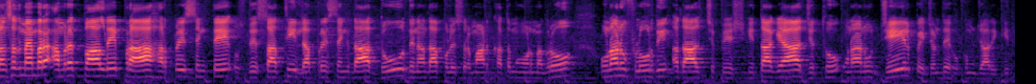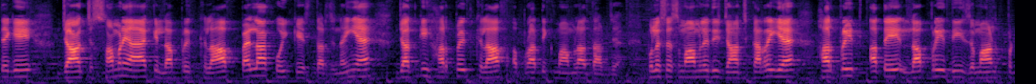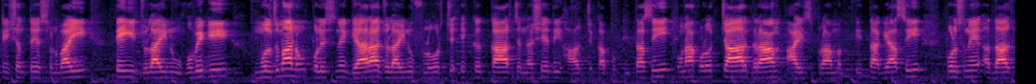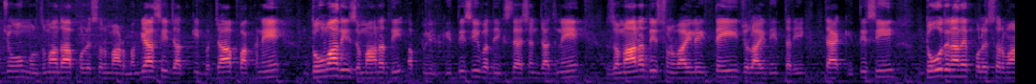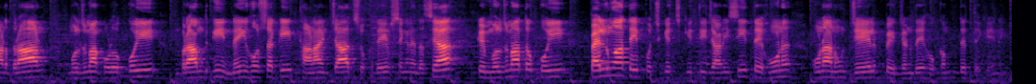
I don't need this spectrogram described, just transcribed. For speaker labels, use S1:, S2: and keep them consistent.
S1: ਸੰਸਦ ਮੈਂਬਰ ਅਮਰਤਪਾਲ ਦੇ ਭਰਾ ਹਰਪ੍ਰੀਤ ਸਿੰਘ ਤੇ ਉਸਦੇ ਸਾਥੀ ਲਵਪ੍ਰੀਤ ਸਿੰਘ ਦਾ 2 ਦਿਨਾਂ ਦਾ ਪੁਲਿਸ ਰਿਮਾਂਡ ਖਤਮ ਹੋਣ ਮਗਰੋਂ ਉਹਨਾਂ ਨੂੰ ਫਲੋਰ ਦੀ ਅਦਾਲਤ 'ਚ ਪੇਸ਼ ਕੀਤਾ ਗਿਆ, ਜਿੱਥੋਂ ਉਹਨਾਂ ਨੂੰ ਜੇਲ੍ਹ ਭੇਜਣ ਦੇ ਹੁਕਮ ਜਾਰੀ ਕੀਤੇ ਗਏ। ਜਾਂਚ ਸਾਹਮਣੇ ਆਇਆ ਕਿ ਲਵਪ੍ਰੀਤ ਖਿਲਾਫ ਪਹਿਲਾਂ ਕੋਈ ਕੇਸ ਦਰਜ ਨਹੀਂ ਹੈ, ਜਦਕਿ ਹਰਪ੍ਰੀਤ ਖਿਲਾਫ ਅਪਰਾਧਿਕ ਮਾਮਲਾ ਦਰਜ ਹੈ। ਪੁਲਿਸ ਇਸ ਮਾਮਲੇ ਦੀ ਜਾਂਚ ਕਰ ਰਹੀ ਹੈ। ਹਰਪ੍ਰੀਤ ਅਤੇ ਲਵਪ੍ਰੀਤ ਦੀ ਜ਼ਮਾਨਤ ਪਟੀਸ਼ਨ ਤੇ ਸੁਣਵਾਈ 23 ਜੁਲਾਈ ਨੂੰ ਹੋਵੇਗੀ। ਮੁਲਜ਼ਮਾਂ ਨੂੰ ਪੁਲਿਸ ਨੇ 11 ਜੁਲਾਈ ਨੂੰ ਫਲੋਰ 'ਚ ਇੱਕ ਕਾਰ 'ਚ ਨਸ਼ੇ ਦੀ ਹਾਲਤ 'ਚ ਕਾਬੂ ਕੀਤਾ ਸੀ। ਉਹਨਾਂ ਕੋਲੋਂ 4 ਗ੍ਰਾਮ ਆਈਸ ਬਰਾਮਦ ਕੀਤਾ ਗਿਆ ਸੀ। ਪੁਲਿਸ ਨੇ ਅਦਾਲਤ 'ਚੋਂ ਮੁਲਜ਼ਮਾਂ ਦਾ ਪੁਲਿਸ ਰਿਮਾਂਡ ਮੰਗਿਆ ਸੀ, ਜਦਕਿ ਬਚਾਅ ਪੱਖ ਨੇ ਦੋਵਾਂ ਦੀ ਜ਼ਮਾਨਤ ਦੀ ਅਪੀਲ ਕੀਤੀ ਸੀ। ਵਧੀਕ ਸੈਸ਼ਨ ਜੱਜ ਨੇ ਜ਼ਮਾਨਤ ਦੀ ਸੁਣਵਾਈ ਲਈ 23 ਜੁਲਾਈ ਦੀ ਤਾਰੀਖ ਤੈਅ ਕੀਤੀ ਸੀ। ਦੋ ਦਿਨਾਂ ਦੇ ਪੁਲਿਸ ਰਿਮਾਂਡ ਦੌਰਾਨ ਮੁਲਜ਼ਮਾਂ ਕੋਲੋਂ ਕੋਈ ਬਰਾਮਦਗੀ ਨਹੀਂ ਹੋ ਸਕੀ। ਥਾਣਾ ਇੰਚਾਰਜ ਸੁਖਦੇਵ ਸਿੰਘ ਨੇ ਦੱਸਿਆ ਕਿ ਮੁਲਜ਼ਮਾਂ ਤੋਂ ਕੋਈ ਪਹਿਲੂਆਂ ਤੇ ਪੁੱਛਗਿੱਛ ਕੀਤੀ ਜਾਣੀ ਸੀ ਤੇ ਹੁਣ ਉਹਨਾਂ ਨੂੰ ਜੇਲ੍ਹ ਭੇਜਣ ਦੇ ਹੁਕਮ ਦਿੱਤੇ ਗਏ ਨੇ।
